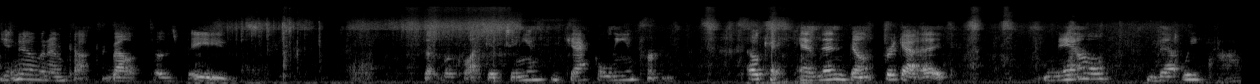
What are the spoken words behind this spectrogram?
You know what I'm talking about, those beads that look like a jack-o'-lantern. Okay, and then don't forget, now that we have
